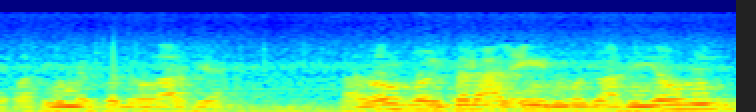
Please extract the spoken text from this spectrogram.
يقرأ فيهما بسبع وغاشية قال وربما اجتمع العيد والجمعة في يوم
